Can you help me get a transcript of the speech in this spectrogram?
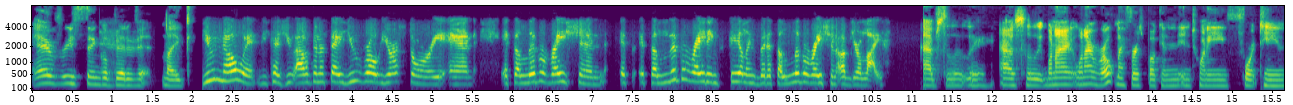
every single bit of it like you know it because you i was going to say you wrote your story and it's a liberation it's it's a liberating feeling but it's a liberation of your life. Absolutely. Absolutely. When i when i wrote my first book in in 2014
